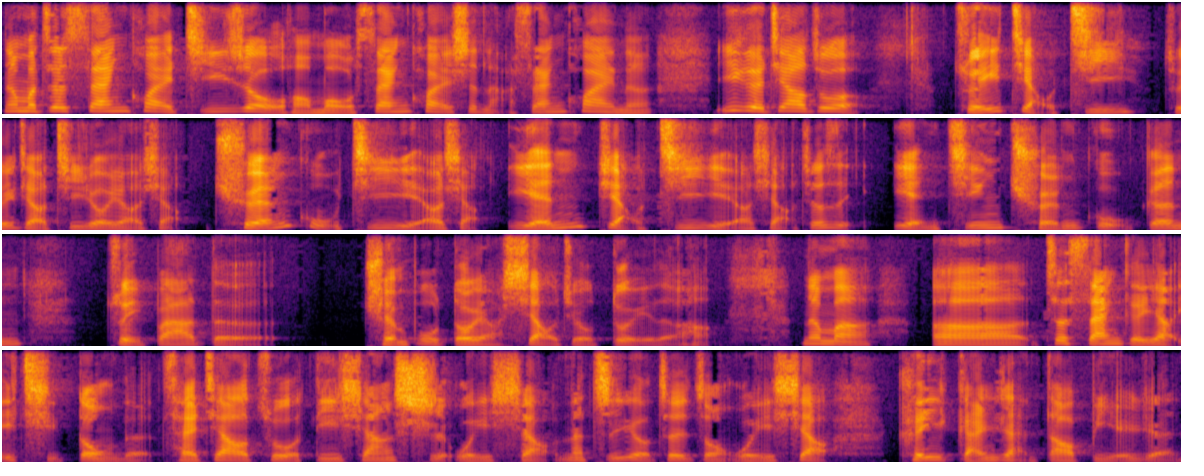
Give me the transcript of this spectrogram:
那么这三块肌肉哈，某三块是哪三块呢？一个叫做嘴角肌，嘴角肌肉要笑；颧骨肌也要笑；眼角肌也要笑，就是眼睛、颧骨跟嘴巴的全部都要笑就对了哈。那么，呃，这三个要一起动的，才叫做迪香式微笑。那只有这种微笑可以感染到别人。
